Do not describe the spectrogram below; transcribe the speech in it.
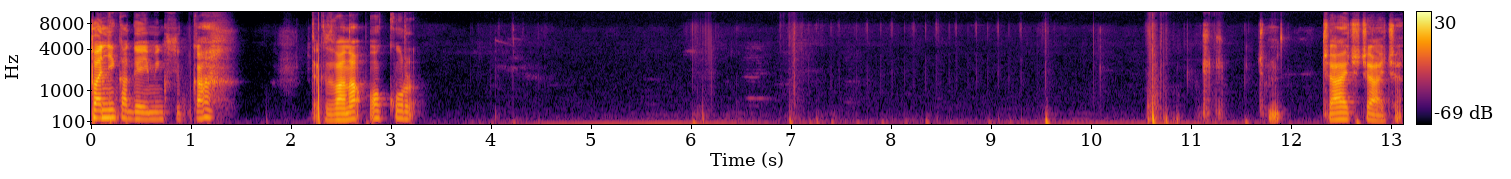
Panika gaming szybka. Tak zwana. O kur... Czekajcie, czekajcie.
